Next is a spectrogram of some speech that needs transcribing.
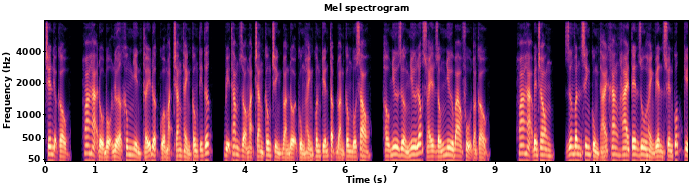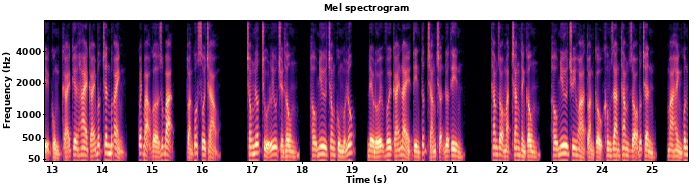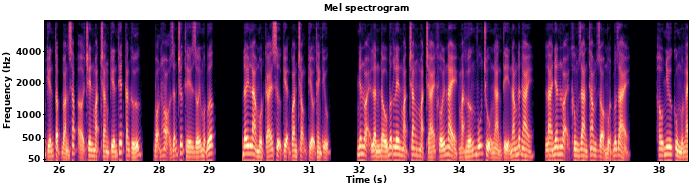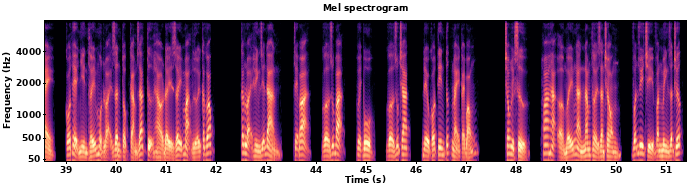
Trên địa cầu, hoa hạ đổ bộ nửa không nhìn thấy được của mặt trăng thành công tin tức, bị thăm dò mặt trăng công trình đoàn đội cùng hành quân kiến tập đoàn công bố sau, hầu như dường như lốc xoáy giống như bao phủ toàn cầu. Hoa hạ bên trong dương vân sinh cùng thái khang hai tên du hành viên xuyên quốc kỳ cùng cái kia hai cái bước chân bức ảnh, quét bạo g giúp bạn, toàn quốc sôi trào. Trong nước chủ lưu truyền thông, hầu như trong cùng một lúc, đều đối với cái này tin tức trắng trợn đưa tin. Thăm dò mặt trăng thành công, hầu như truy hỏa toàn cầu không gian thăm dò bước chân, mà hành quân kiến tập đoàn sắp ở trên mặt trăng kiến thiết căn cứ, bọn họ dẫn trước thế giới một bước. Đây là một cái sự kiện quan trọng kiểu thành tựu. Nhân loại lần đầu bước lên mặt trăng mặt trái khối này, mặt hướng vũ trụ ngàn tỷ năm đất này là nhân loại không gian thăm dò một bước dài. Hầu như cùng một ngày có thể nhìn thấy một loại dân tộc cảm giác tự hào đầy dây mạng lưới các góc. Các loại hình diễn đàn, tệ bạ g giúp bạn, huệ bù g giúp chat, đều có tin tức này cái bóng. Trong lịch sử, hoa hạ ở mấy ngàn năm thời gian trong, vẫn duy trì văn minh dẫn trước.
